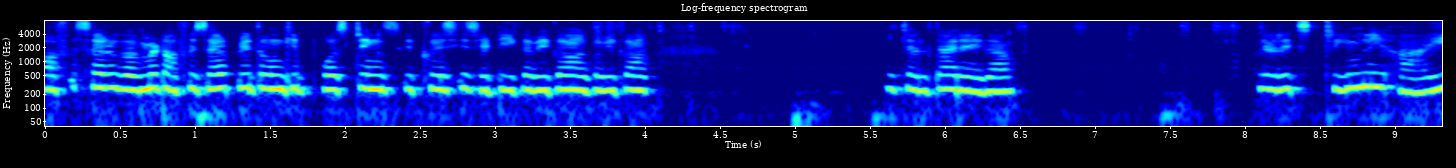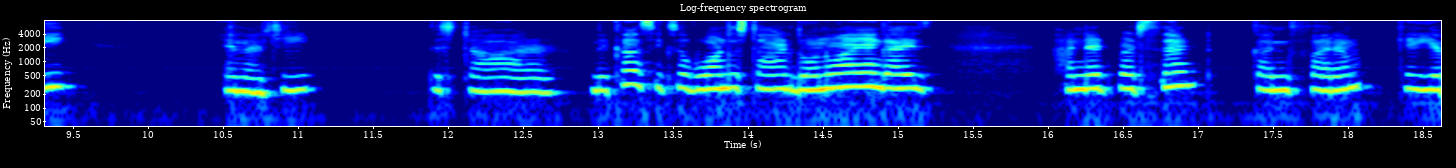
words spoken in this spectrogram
officer government officer फिर तो उनकी पोस्टिंग किसी सिटी कभी कहाँ कभी कहाँ, ये चलता रहेगा। Extremely high energy the star देखा सिक्स ऑफ़ वॉन्ट स्टार दोनों आए हैं गाइज़ हंड्रेड परसेंट कन्फर्म कि ये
